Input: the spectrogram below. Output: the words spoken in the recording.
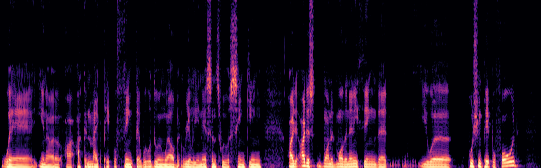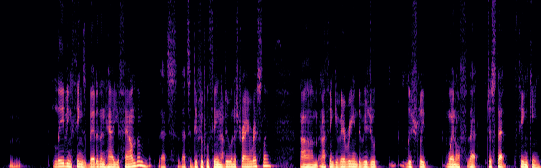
where you know I, I can make people think that we were doing well, but really in essence we were sinking. I, I just wanted more than anything that you were pushing people forward, leaving things better than how you found them. That's that's a difficult thing to do in Australian wrestling. Um, and I think if every individual literally went off that just that thinking,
